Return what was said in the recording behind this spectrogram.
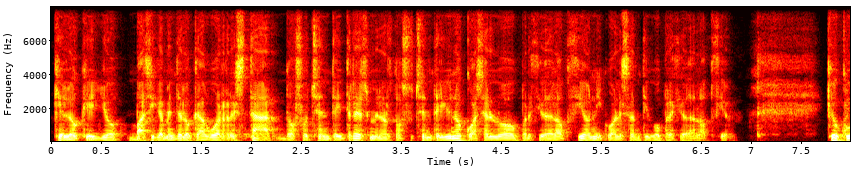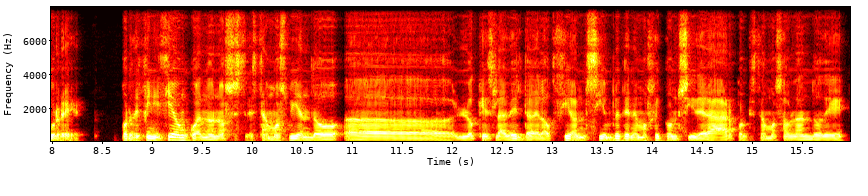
que lo que yo básicamente lo que hago es restar 2,83 menos 2,81, cuál es el nuevo precio de la opción y cuál es el antiguo precio de la opción. ¿Qué ocurre? Por definición, cuando nos estamos viendo eh, lo que es la delta de la opción, siempre tenemos que considerar, porque estamos hablando de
